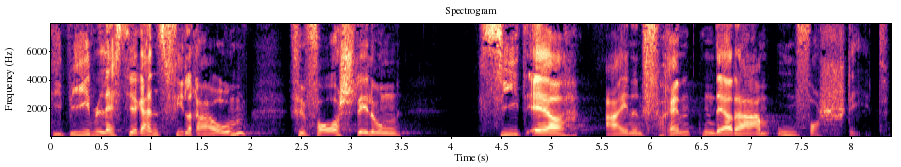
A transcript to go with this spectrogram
die Bibel lässt hier ganz viel Raum für Vorstellung sieht er einen Fremden, der da am Ufer steht.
